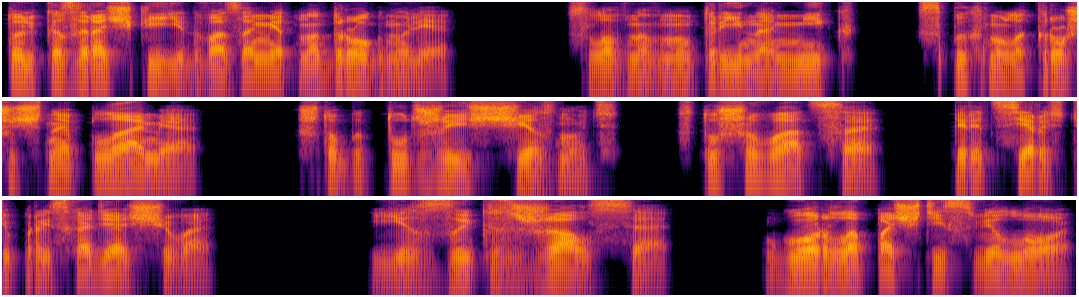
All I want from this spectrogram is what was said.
только зрачки едва заметно дрогнули, словно внутри на миг вспыхнуло крошечное пламя, чтобы тут же исчезнуть, стушеваться перед серостью происходящего. Язык сжался, горло почти свело.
